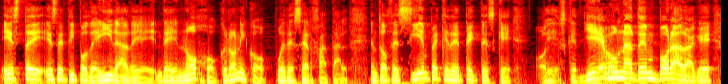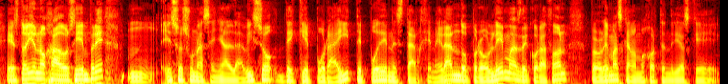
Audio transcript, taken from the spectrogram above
este, este tipo de ira, de, enojo crónico puede ser fatal. Entonces, siempre que detectes que oye, es que llevo una temporada que estoy enojado siempre, mm, eso es una señal de aviso de que por ahí te pueden estar generando problemas de corazón, problemas que a lo mejor tendrías que,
